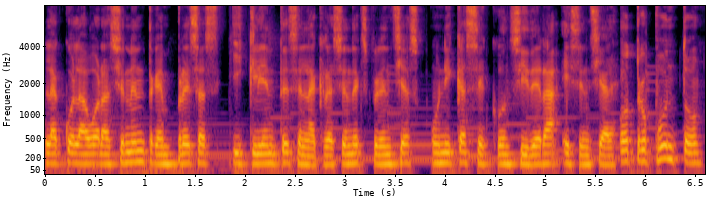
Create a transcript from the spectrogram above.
La colaboración entre empresas y clientes en la creación de experiencias únicas se considera esencial. Otro punto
